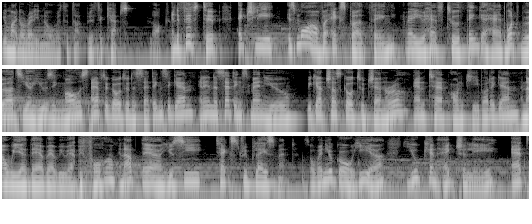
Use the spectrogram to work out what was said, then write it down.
you might already know with the, with the caps And the fifth tip actually is more of an expert thing where you have to think ahead what words you're using most. I have to go to the settings again and in the settings menu we got just go to general and tap on keyboard again. And now we are there where we were before. And up there you see text replacement. So when you go here you can actually add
